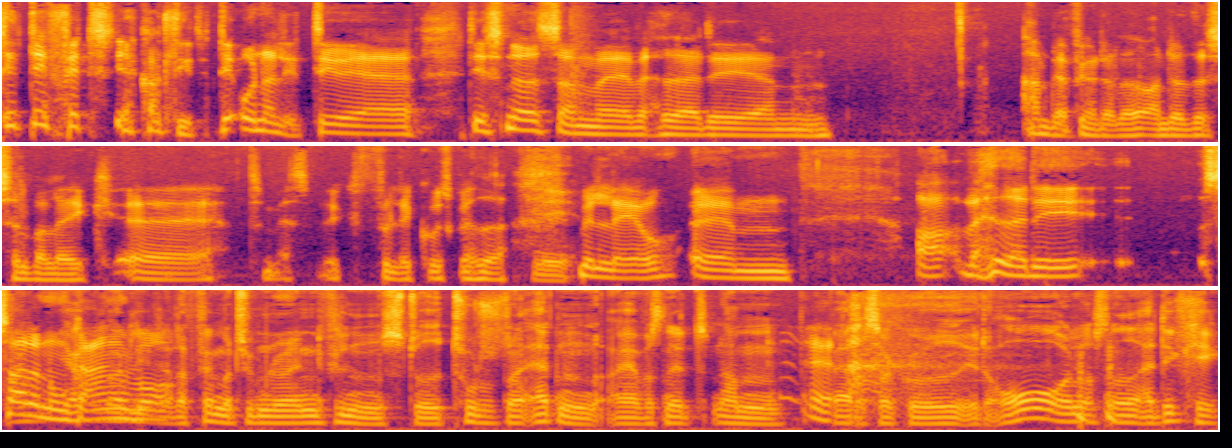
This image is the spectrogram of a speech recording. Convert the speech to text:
det, det er fedt. Jeg kan godt lide det. Det er underligt. Det er, det er sådan noget som, øh, hvad hedder det... Um, ham der fyren, der lavede Under the Silver Lake, øh, som jeg selvfølgelig ikke husker, hvad hedder, nee. vil lave. Øhm, og hvad hedder det? Så er der nogle jeg gange, hvor... Jeg der 25 minutter inden i filmen stod 2018, og jeg var sådan lidt, Nå, men, hvad er der så gået? Et år eller sådan noget? Er det kan...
